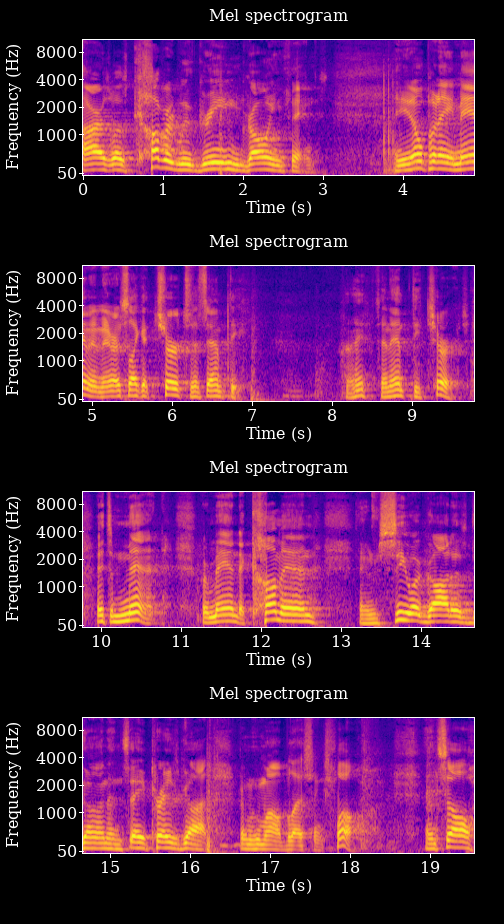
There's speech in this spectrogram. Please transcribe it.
ours was covered with green growing things, and you don't put any man in there, it's like a church that's empty. Right? It's an empty church. It's meant for man to come in and see what God has done and say, Praise God, from whom all blessings flow. And so,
